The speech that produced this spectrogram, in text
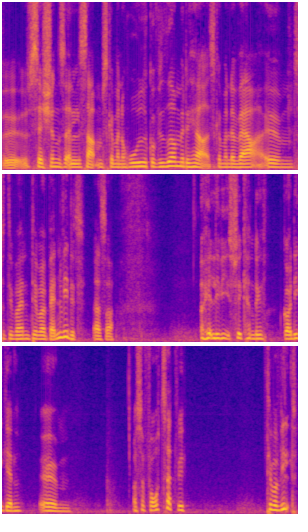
øh, sessions alle sammen. Skal man overhovedet gå videre med det her? Skal man lade være? Øhm, så det var, en, det var vanvittigt. Altså. Og heldigvis fik han det godt igen. Øhm, og så fortsatte vi. Det var vildt.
